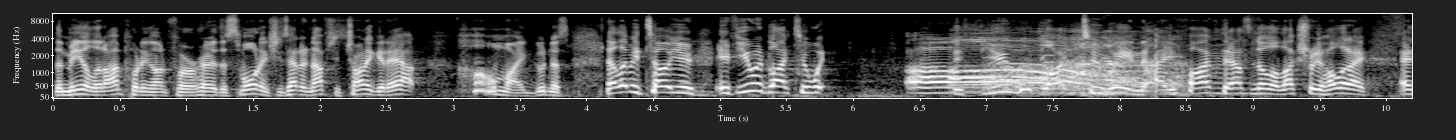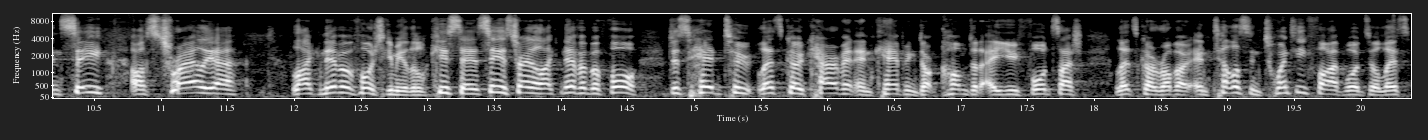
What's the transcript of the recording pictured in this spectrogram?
the meal that I'm putting on for her this morning. She's had enough. She's trying to get out. Oh my goodness. Now let me tell you, if you would like to. Wi- If you would like to win a $5,000 luxury holiday and see Australia like never before, She give me a little kiss there. See Australia like never before. Just head to let's go caravan and camping.com.au forward slash let's go Robbo and tell us in 25 words or less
